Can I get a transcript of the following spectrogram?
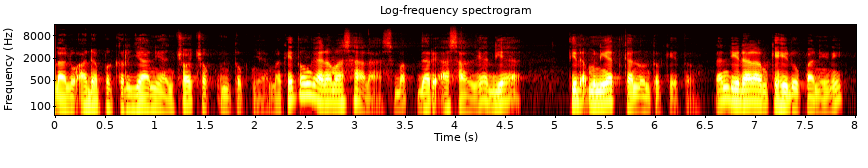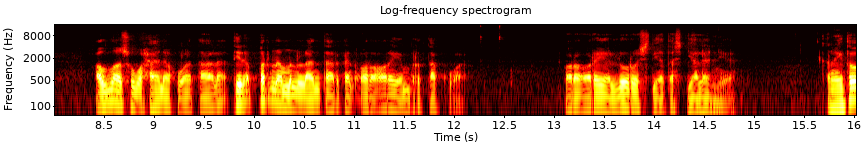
lalu ada pekerjaan yang cocok untuknya, maka itu enggak ada masalah. Sebab dari asalnya dia tidak meniatkan untuk itu. Dan di dalam kehidupan ini, Allah subhanahu wa ta'ala tidak pernah menelantarkan orang-orang yang bertakwa. Orang-orang yang lurus di atas jalannya. Karena itu,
